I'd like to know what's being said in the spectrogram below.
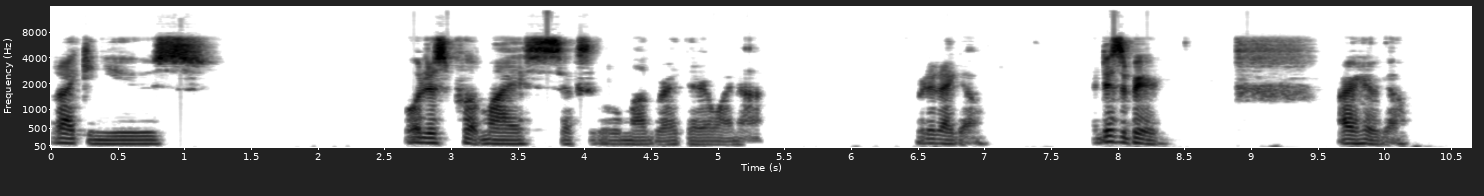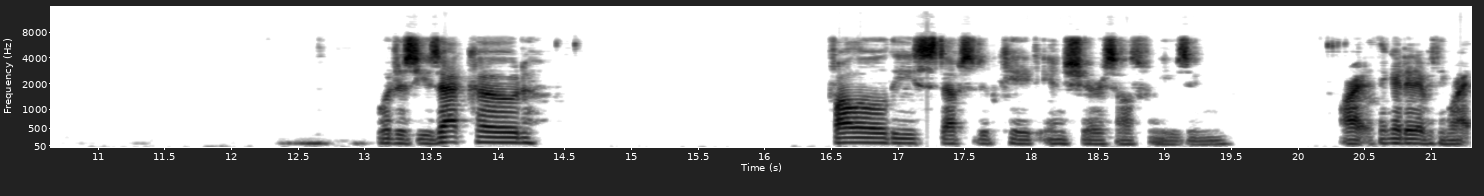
that I can use. We'll just put my sexy little mug right there. Why not? Where did I go? It disappeared. Alright, here we go. We'll just use that code. Follow these steps to duplicate and share cells from using. Alright, I think I did everything right.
